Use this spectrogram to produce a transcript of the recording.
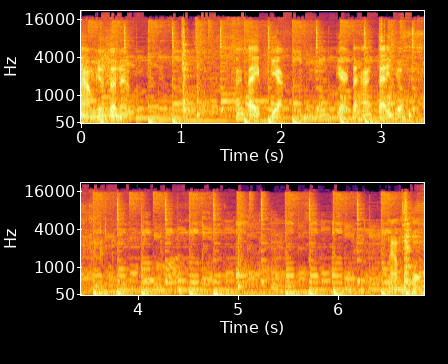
น้ำอยู่ตัวเนี่ยข้างใต้เปียก เปียกแต่ข้างใต้อยู่อืมน้ำหง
